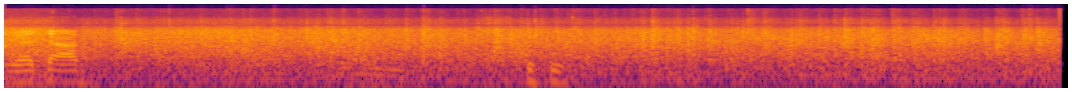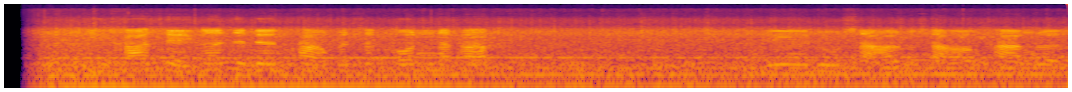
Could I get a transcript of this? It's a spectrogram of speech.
เดี๋ยวอาจารย์กินข้าวเสร็จก็จะเดินทางไปสกลนะครับนี่ดูสาวดูสาวข้างทางเลย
